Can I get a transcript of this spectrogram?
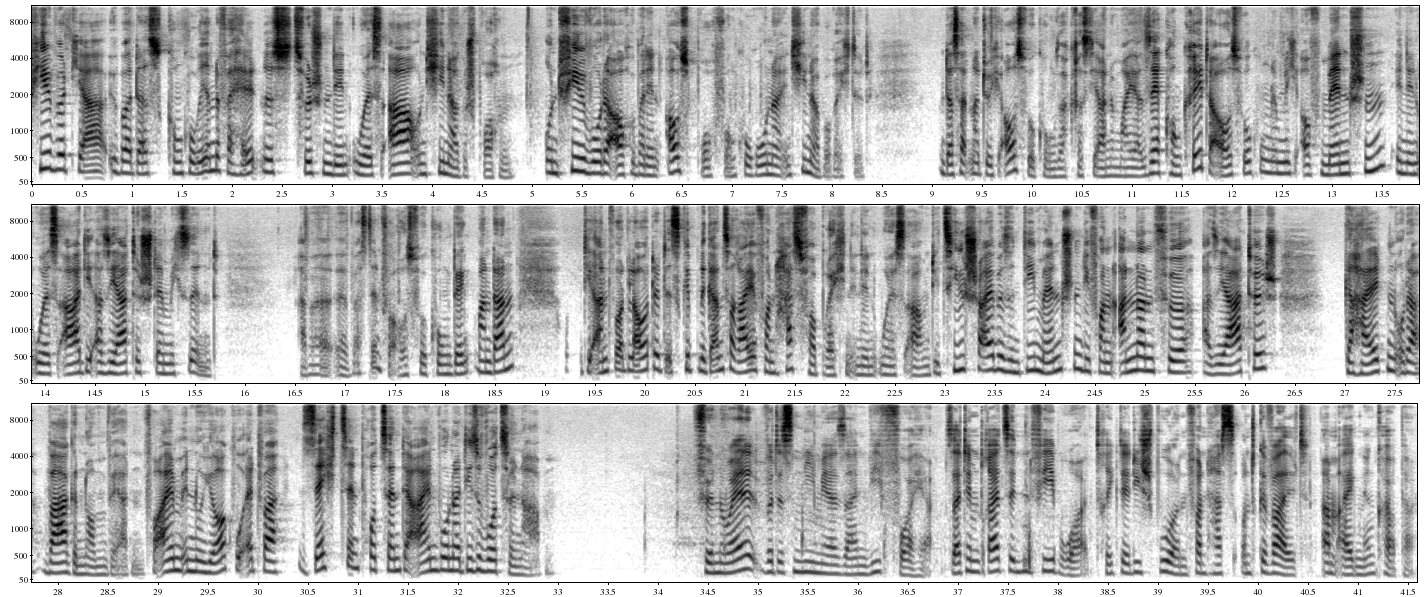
Viel wird ja über das konkurrierende Verhältnis zwischen den USA und China gesprochen. Und viel wurde auch über den Ausbruch von Corona in China berichtet. Und das hat natürlich Auswirkungen, sagt Christiane Mayer, sehr konkrete Auswirkungen, nämlich auf Menschen in den USA, die asiatischstämmig sind. Aber äh, was denn für Auswirkungen denkt man dann? Die Antwort lautet, es gibt eine ganze Reihe von Hassverbrechen in den USA. Und die Zielscheibe sind die Menschen, die von anderen für asiatisch gehalten oder wahrgenommen werden. Vor allem in New York, wo etwa 16 Prozent der Einwohner diese Wurzeln haben. Für Noel wird es nie mehr sein wie vorher. Seit dem 13. Februar trägt er die Spuren von Hass und Gewalt am eigenen Körper.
